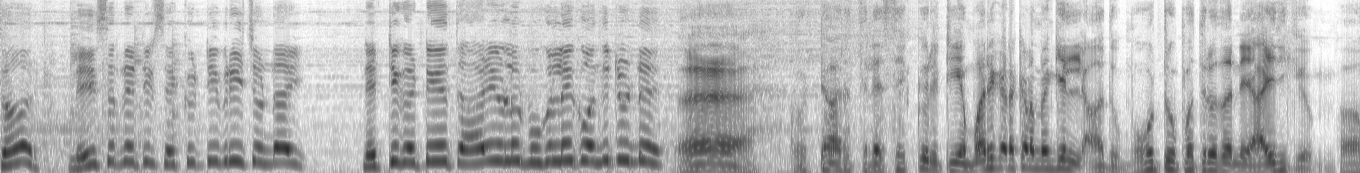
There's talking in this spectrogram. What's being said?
sir laser നെറ്റിൽ സെക്യൂരിറ്റി ബ്രീച്ച് ഉണ്ടായി. നെറ്റ് കട്ട് താഴെയുള്ള മുകളിലേക്ക് വന്നിട്ടുണ്ട്. കൊട്ടാരത്തിലെ സെക്യൂരിറ്റിയെ മറികടക്കണമെങ്കിൽ അത് മോട്ടു പത്രു തന്നെ ആയിരിക്കും. ആ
